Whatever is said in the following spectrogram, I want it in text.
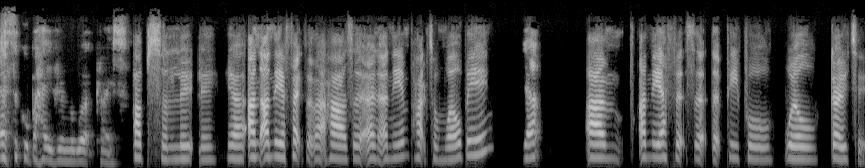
ethical behavior in the workplace. Absolutely. Yeah. And and the effect that that has uh, and, and the impact on well-being. Yeah, um, and the efforts that, that people will go to.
